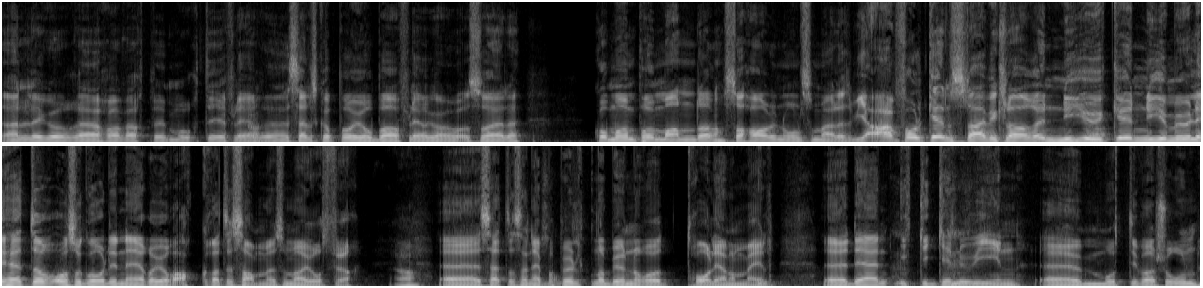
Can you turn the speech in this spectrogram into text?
Jeg, ligger, har vært borti flere selskaper og jobba flere ganger. Og så er det Kommer en på mandag, så har du noen som er det Ja, folkens, da er vi klare. Ny uke, nye muligheter. Og så går de ned og gjør akkurat det samme som de har gjort før. Ja. Eh, setter seg ned på pulten og begynner å tråle gjennom mail. Eh, det er en ikke genuin eh, motivasjon,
